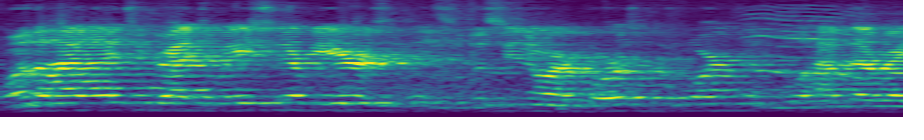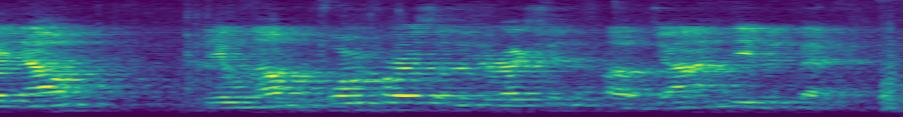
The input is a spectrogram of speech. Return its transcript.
One of the highlights of graduation every year is, is listening to our chorus perform, and we'll have that right now. They will now perform for us under the direction of John David Beck.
